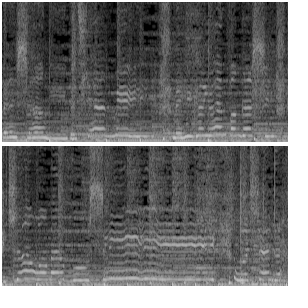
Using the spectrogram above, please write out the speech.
奔向你的甜蜜，每一颗远方的心，陪着我们呼吸。我真的好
